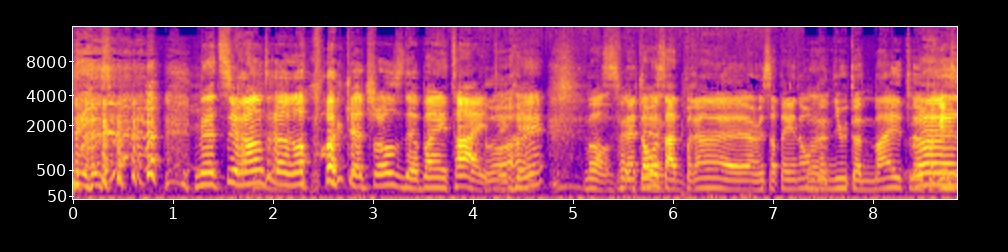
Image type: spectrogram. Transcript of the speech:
Mais tu rentreras pas quelque chose de bien tête, ok? Bon, Si, fait que- mettons, ça te prend euh, un certain nombre Ouais. de newton-mètres, pré-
